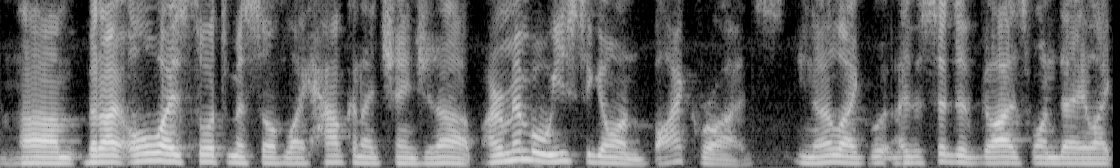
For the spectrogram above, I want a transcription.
Mm-hmm. Um, but I always thought to myself, like, how can I change it up? I remember we used to go on bike rides, you know, like mm-hmm. I said to the guys one day, like,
